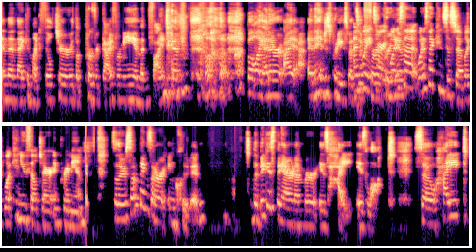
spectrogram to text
and then I can like filter the perfect guy for me and then find him. but like I never, I and Hinge is pretty expensive And wait, for sorry, premium. what is that what does that consist of? Like what can you filter in premium? So there's some things that are included. The biggest thing I remember is height is locked. So height,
